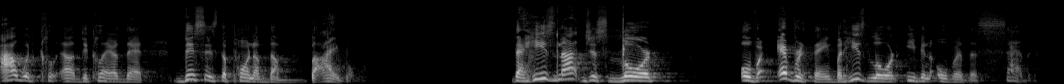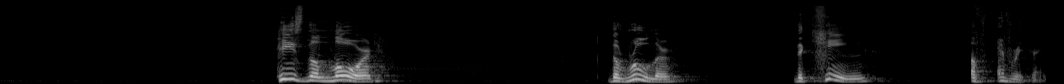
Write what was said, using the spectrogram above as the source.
I would uh, declare that this is the point of the Bible. That he's not just Lord over everything, but he's Lord even over the Sabbath. He's the Lord the ruler, the king of everything.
